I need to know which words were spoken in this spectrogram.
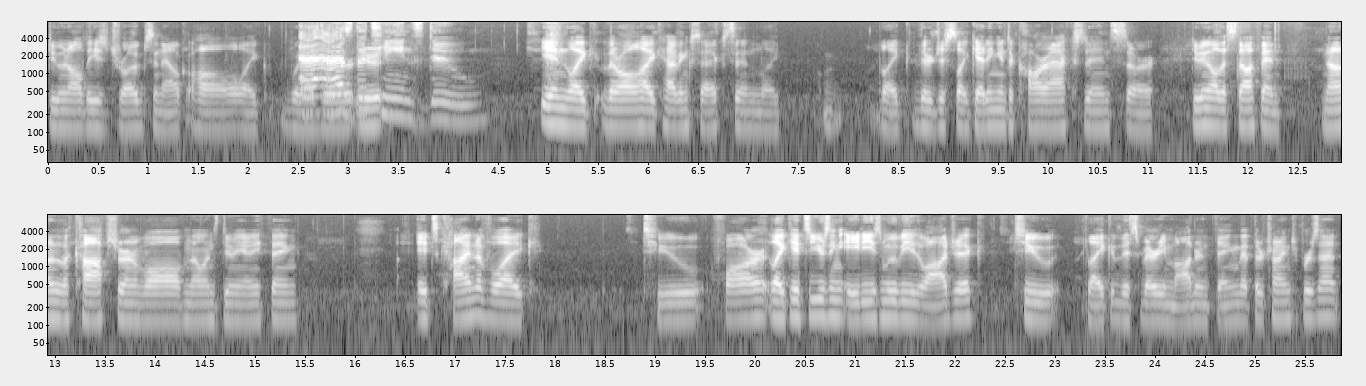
doing all these drugs and alcohol like whatever as the you're- teens do. in like they're all like having sex and like like they're just like getting into car accidents or doing all this stuff and none of the cops are involved no one's doing anything it's kind of like too far like it's using 80s movie logic to like this very modern thing that they're trying to present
